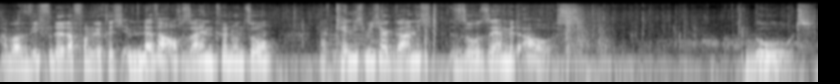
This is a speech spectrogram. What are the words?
Aber wie viele davon wirklich im Nether auch sein können und so, da kenne ich mich ja gar nicht so sehr mit aus. Gut.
